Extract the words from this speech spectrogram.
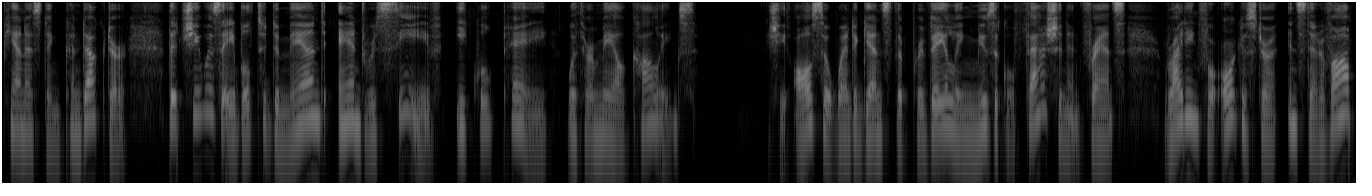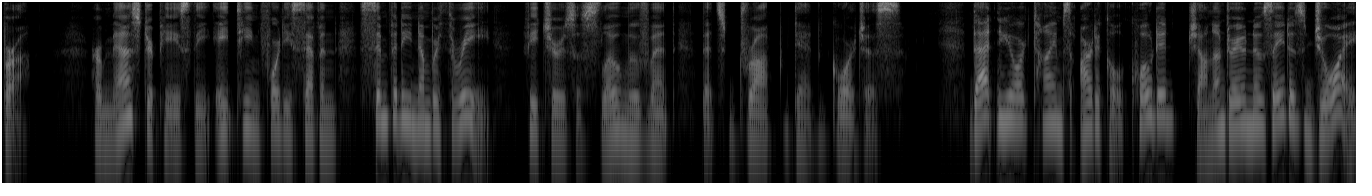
pianist, and conductor that she was able to demand and receive equal pay with her male colleagues. She also went against the prevailing musical fashion in France, writing for orchestra instead of opera. Her masterpiece, the 1847 Symphony No. 3, features a slow movement that's drop dead gorgeous. That New York Times article quoted Gianandrea Noseda's joy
